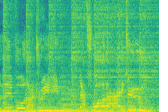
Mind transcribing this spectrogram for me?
live what I dream. That's what I do.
